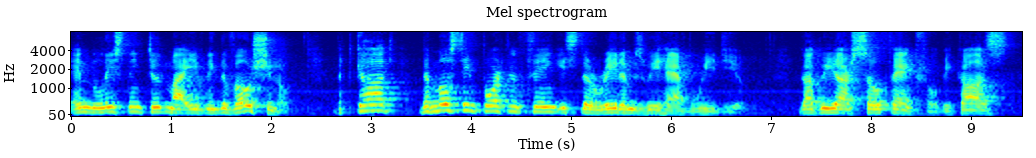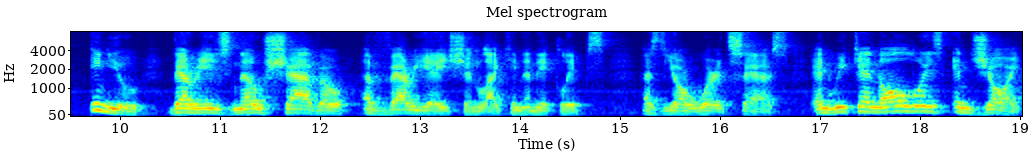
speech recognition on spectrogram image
and listening to my evening devotional. But God, the most important thing is the rhythms we have with you. God, we are so thankful because in you there is no shadow of variation like in an eclipse, as your word says. And we can always enjoy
